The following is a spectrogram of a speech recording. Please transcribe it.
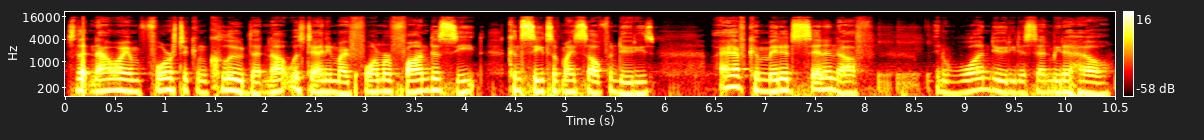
so that now I am forced to conclude that notwithstanding my former fond deceit, conceits of myself and duties, I have committed sin enough in one duty to send me to hell,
